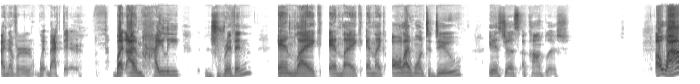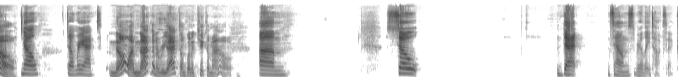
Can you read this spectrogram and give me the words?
I never went back there. But I'm highly driven and like and like and like all I want to do is just accomplish Oh wow. No, don't react. No, I'm not going to react. I'm going to kick him out. Um. So that sounds really toxic.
